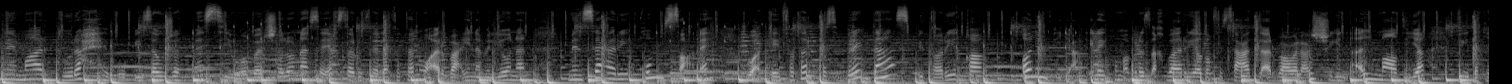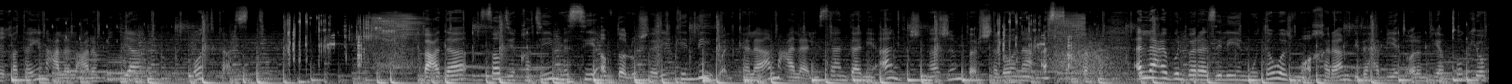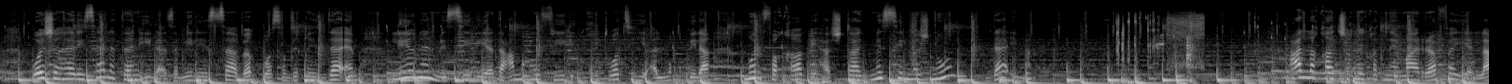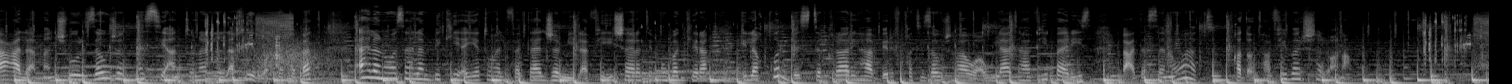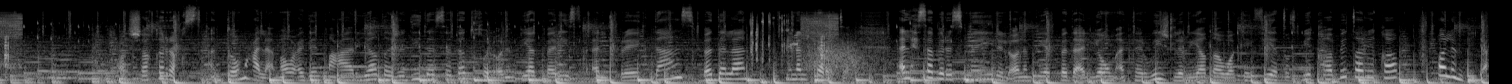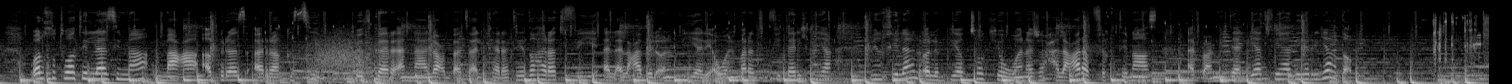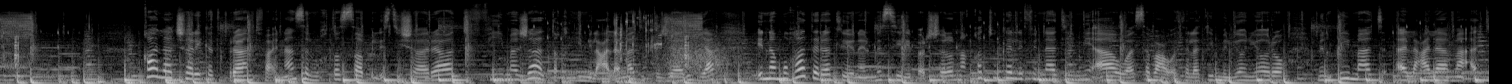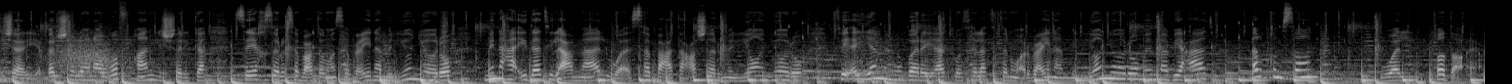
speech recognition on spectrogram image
نيمار ترحب بزوجة ميسي وبرشلونة سيخسر 43 مليونا من سعر قمصانه وكيف ترقص break dance بطريقة أولمبية؟ إليكم أبرز أخبار الرياضة في الساعات الأربع والعشرين الماضية في دقيقتين على العربية بودكاست بعد صديقتي ميسي أفضل شريك لي والكلام على لسان داني ألفيش نجم برشلونة السابق. اللاعب البرازيلي المتوج مؤخرا بذهبية أولمبياد طوكيو وجه رسالة إلى زميله السابق وصديقه الدائم ليونيل ميسي ليدعمه في خطوته المقبلة مرفقة بهاشتاج ميسي المجنون دائما. علقت شقيقة نيمار رافاييلا على منشور زوجة ميسي أنتونيلا الأخير وكتبت أهلا وسهلا بك أيتها الفتاة الجميلة. في إشارة مبكرة إلى قرب استقرارها برفقة زوجها وأولادها في باريس بعد سنوات قضتها في برشلونة. عشاق الرقص. أنتم على موعد مع رياضة جديدة. ستدخل أولمبياد باريس. البريك دانس بدلا من الكاراتيه الحساب الرسمي للأولمبياد بدأ اليوم. الترويج للرياضة وكيفية تطبيقها بطريقة أولمبية. والخطوات اللازمة مع أبرز الراقصين. يذكر أن لعبة الكاراتيه ظهرت في الألعاب الأولمبية لأول مرة في تاريخها. من خلال أولمبياد طوكيو ونجح العرب في اقتناص أربع ميداليات في هذه الرياضة. قالت شركة براند فاينانس المختصة بالاستشارات في مجال تقييم العلامات التجارية إن مغادرة ليونيل ميسي لبرشلونة قد تكلف النادي 137 مليون يورو من قيمة العلامة التجارية. برشلونة وفقا للشركة سيخسر 77 مليون يورو من عائدات الأعمال و17 مليون يورو في أيام المباريات و43 مليون يورو من مبيعات القمصان والبضائع.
